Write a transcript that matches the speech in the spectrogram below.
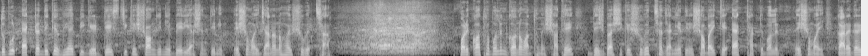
দুপুর একটার দিকে ভিআইপি গেট দিয়ে স্ত্রীকে সঙ্গে নিয়ে বেরিয়ে আসেন তিনি। এ সময় জানানো হয় শুভেচ্ছা। পরে কথা বলেন গণমাধ্যমের সাথে। দেশবাসীকে শুভেচ্ছা জানিয়ে তিনি সবাইকে এক থাকতে বলেন। এ সময় কারাগারে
